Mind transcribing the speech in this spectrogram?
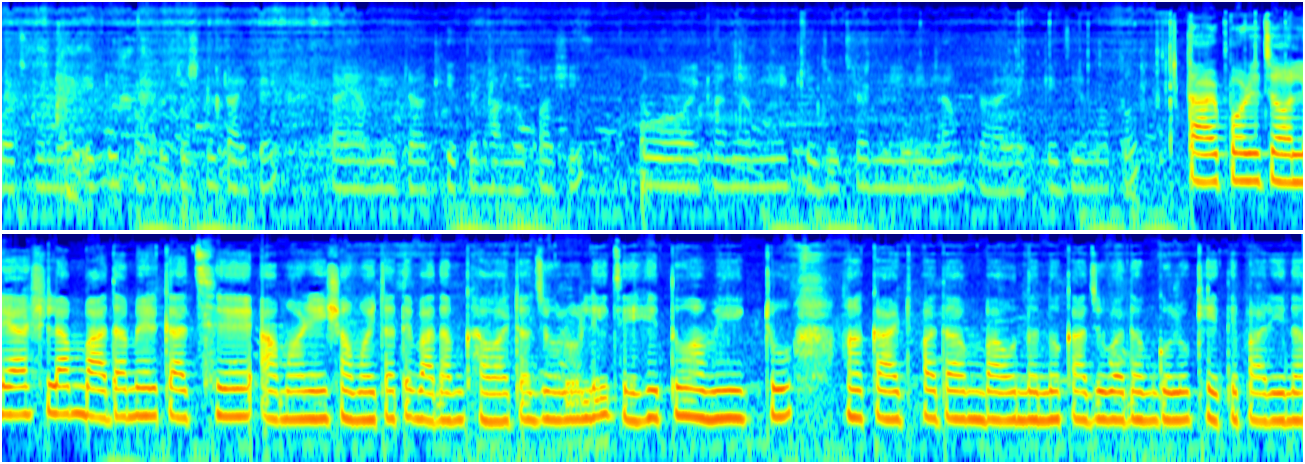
পছন্দের, একটু শক্ত শক্ত টাইপের তাই আমি এটা খেতে ভালোবাসি। তো এখানে আমি এই খেজুরটা নিয়ে নিলাম প্রায় এক কেজির মতো। তারপরে চলে আসলাম বাদামের কাছে। আমার এই সময়টাতে বাদাম খাওয়াটা জরুরি। যেহেতু আমি একটু আহ, কাঠবাদাম বা অন্যান্য কাজু বাদামগুলো খেতে পারি না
